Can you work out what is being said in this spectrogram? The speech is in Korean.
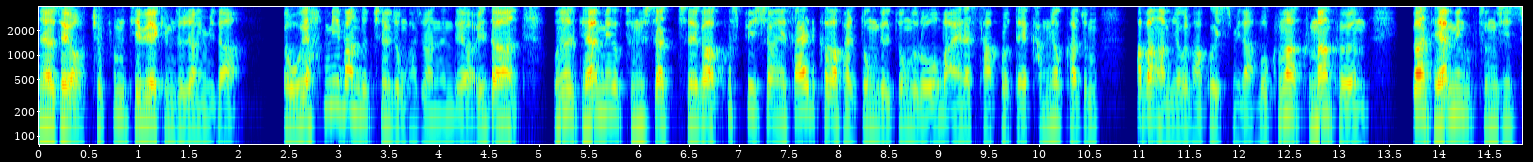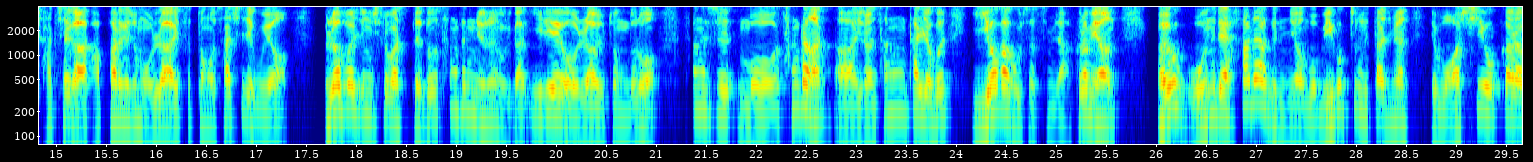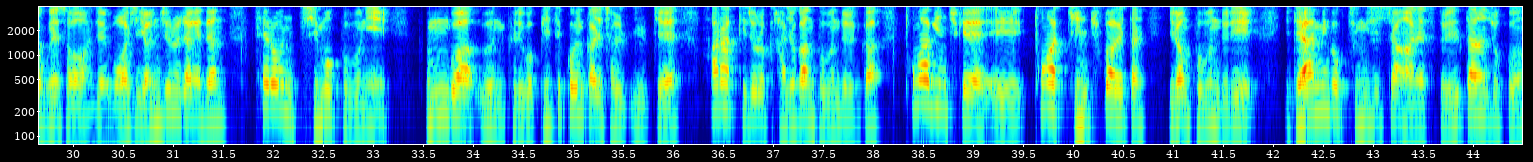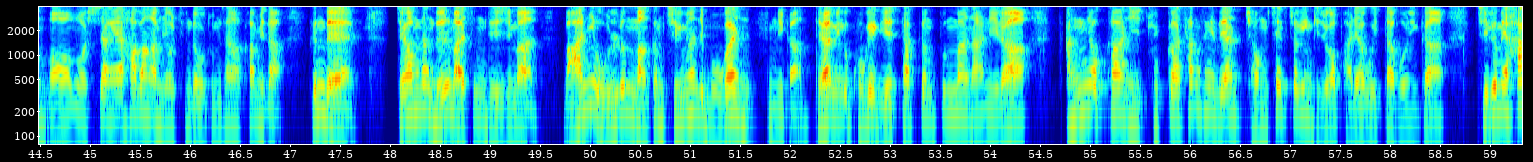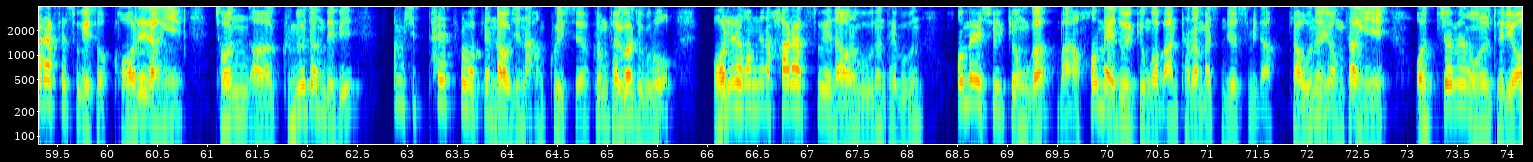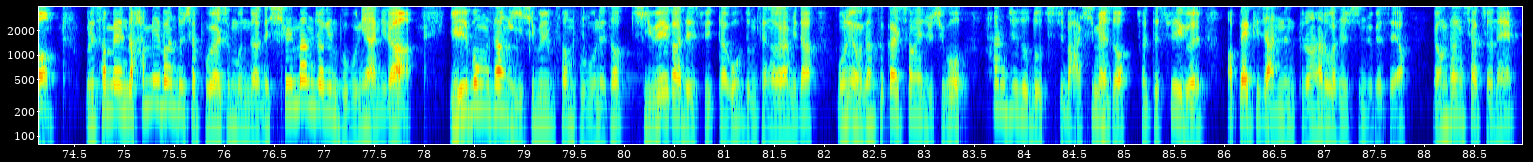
안녕하세요. 주품TV의 김 소장입니다. 오후에 한미 반도체를 좀 가져왔는데요. 일단 오늘 대한민국 증시 자체가 코스피 시장에 사이드카가 발동될 정도로 마이너스 4%대 강력한 좀 하방 압력을 받고 있습니다. 뭐 그만 그만큼 그간 대한민국 증시 자체가 가파르게 좀 올라와 있었던 건 사실이고요. 글로벌 증시로 봤을 때도 상승률은 우리가 1위에 올라올 정도로 상실 뭐 상당한 아, 이런 상탄력을 이어가고 있었습니다. 그러면 결국 오늘의 하락은요. 뭐 미국 증시 따지면 워시 효과라고 해서 이제 워시 연준 의장에 대한 새로운 지목 부분이 금과 은 그리고 비트코인까지 절 일제 하락 기조를 가져간 부분들 그러니까 통화 긴축에 이 통화 긴축하겠다는 이런 부분들이 이 대한민국 증시 시장 안에서도 일단은 조금 어 뭐 시장에 하방 압력을 준다고 좀 생각합니다. 근데 제가 항상 늘 말씀드리지만 많이 오른 만큼 지금 현재 뭐가 있습니까? 대한민국 고객 예탁금뿐만 아니라 강력한 이 주가 상승에 대한 정책적인 기조가 발휘하고 있다 보니까 지금의 하락세 속에서 거래량이 전 어, 금요장 대비 38%밖에 나오지는 않고 있어요. 그럼 결과적으로 거래량 없는 하락 속에 나오는 부분은 대부분 험매수일 경우가 마- 험매도일 경우가 많다라는 말씀드렸습니다. 자, 오늘 영상이 어쩌면 오늘 되려 우리 선배님들 한미반도체 보유하신 분들한테 실망적인 부분이 아니라 일봉상 21선 부분에서 기회가 될 수 있다고 좀 생각을 합니다. 오늘 영상 끝까지 시청해 주시고 한 주도 놓치지 마시면서 절대 수익을 어, 뺏기지 않는 그런 하루가 되셨으면 좋겠어요. 영상 시작 전에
